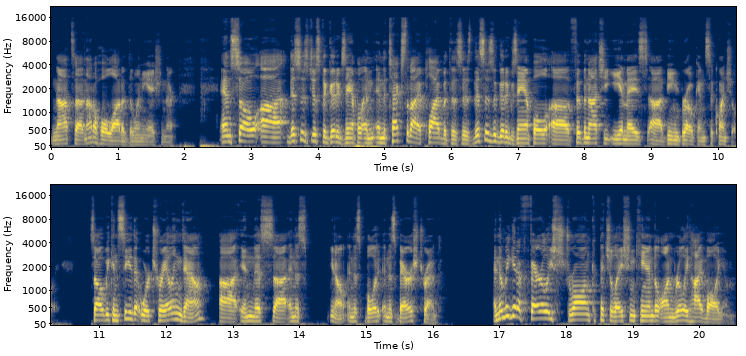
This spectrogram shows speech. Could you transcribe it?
not uh, not a whole lot of delineation there. And so uh, this is just a good example. And, and, the text that I applied with this is this is a good example of Fibonacci EMAs uh, being broken sequentially. So we can see that we're trailing down uh, in this uh, in this you know in this bullet in this bearish trend, and then we get a fairly strong capitulation candle on really high volume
